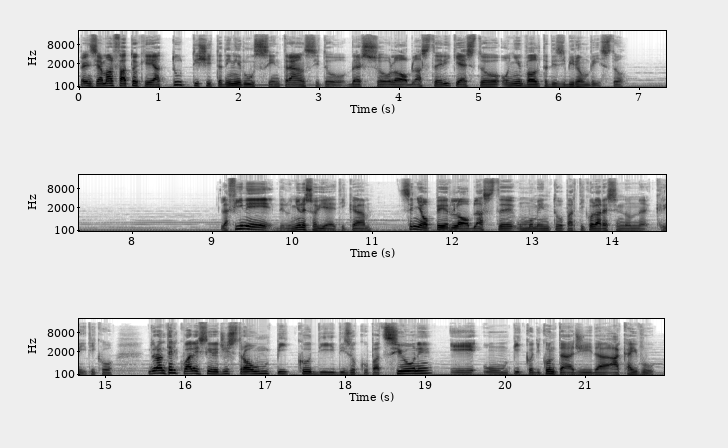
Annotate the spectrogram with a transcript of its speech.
Pensiamo al fatto che a tutti i cittadini russi in transito verso l'Oblast è richiesto ogni volta di esibire un visto. La fine dell'Unione Sovietica segnò per l'Oblast un momento particolare se non critico, durante il quale si registrò un picco di disoccupazione e un picco di contagi da HIV.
